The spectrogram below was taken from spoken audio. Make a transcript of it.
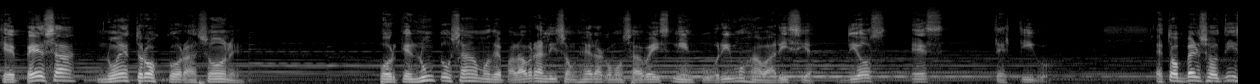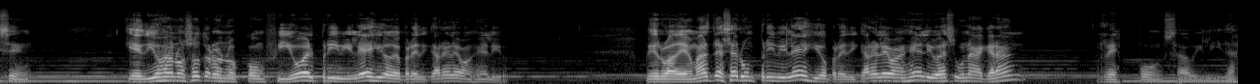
que pesa nuestros corazones. Porque nunca usábamos de palabras lisonjeras, como sabéis, ni encubrimos avaricia. Dios es testigo. Estos versos dicen que Dios a nosotros nos confió el privilegio de predicar el Evangelio. Pero además de ser un privilegio, predicar el Evangelio es una gran responsabilidad.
